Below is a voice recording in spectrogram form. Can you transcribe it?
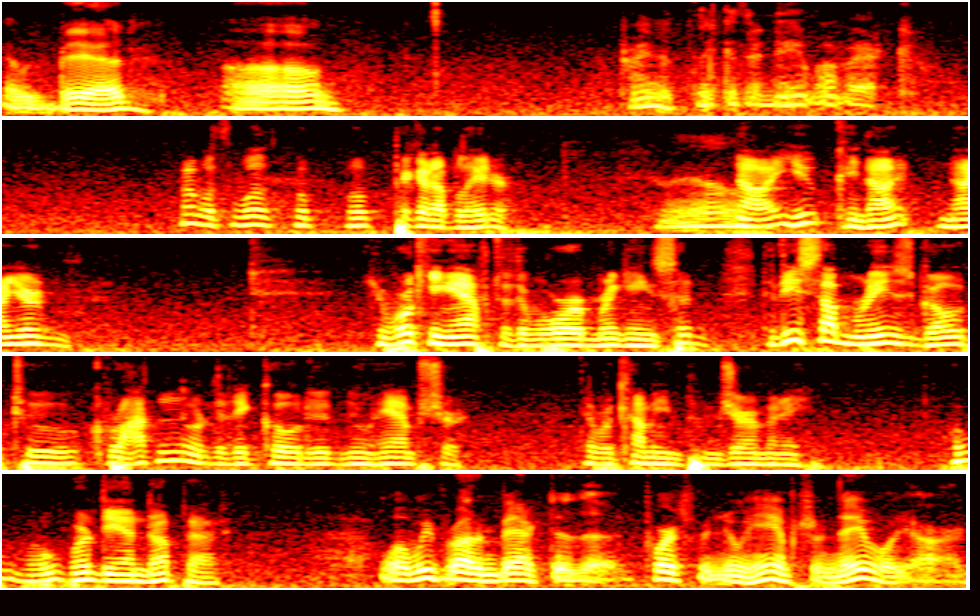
was bad. Um, trying to think of the name of it. Well, we'll, we'll, we'll, we'll pick it up later. Well, Now you can now, now you're you're working after the war, bringing. sub- Did these submarines go to Groton or did they go to New Hampshire? They were coming from Germany. Wh- wh- Where'd they end up at? well, we brought them back to the Portsmouth, New Hampshire Naval Yard.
